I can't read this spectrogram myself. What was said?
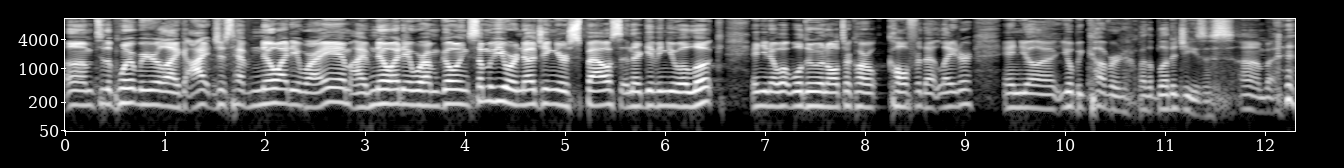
um, to the point where you're like, I just have no idea where I am. I have no idea where I'm going. Some of you are nudging your spouse, and they're giving you a look. And you know what? We'll do an altar call, call for that later, and you'll uh, you'll be covered by the blood of Jesus. Um, but.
